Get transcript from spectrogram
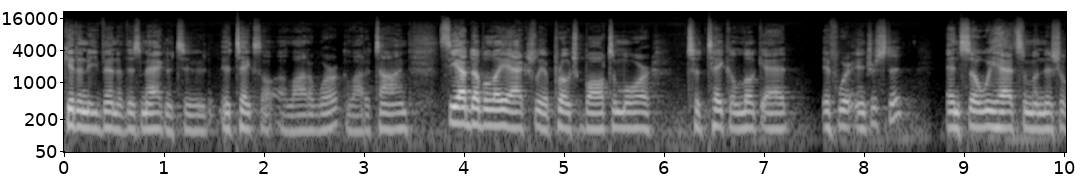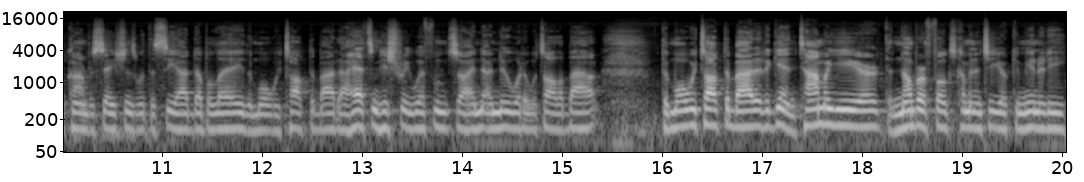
get an event of this magnitude, it takes a, a lot of work, a lot of time. CIAA actually approached Baltimore to take a look at if we're interested. And so we had some initial conversations with the CIAA. The more we talked about it, I had some history with them, so I, I knew what it was all about. The more we talked about it, again, time of year, the number of folks coming into your community,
